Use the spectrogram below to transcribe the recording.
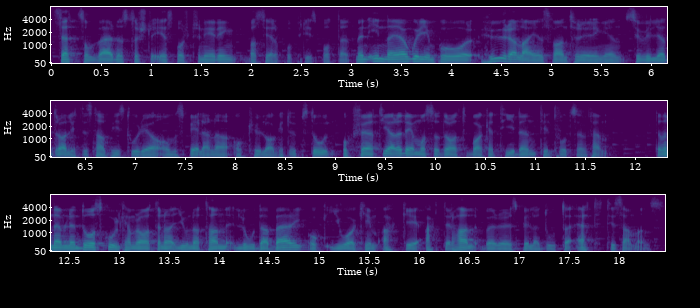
sett som världens största e-sportturnering baserad på prisbotten. Men innan jag går in på hur Alliance vann turneringen så vill jag dra lite snabb historia om spelarna och hur laget uppstod. Och för att göra det måste jag dra tillbaka tiden till 2005. Det var nämligen då skolkamraterna Jonathan Lodaberg och Joakim Acke Akterhall började spela Dota 1 tillsammans.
